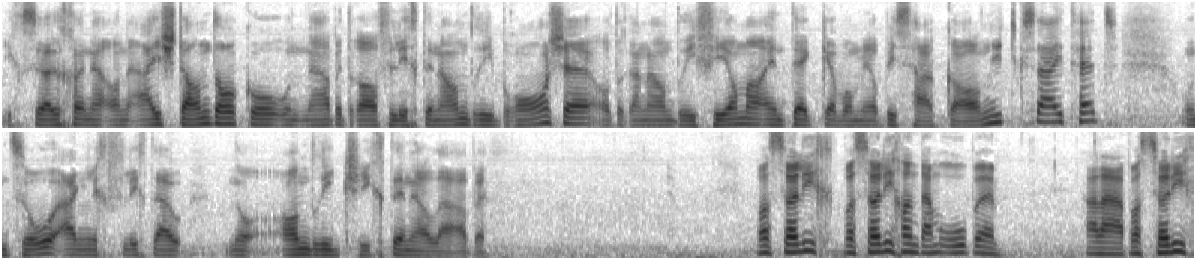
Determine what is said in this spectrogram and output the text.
Ich soll können an einen Standort gehen und nebenan vielleicht eine andere Branche oder eine andere Firma entdecken, die mir bisher gar nichts gesagt hat und so eigentlich vielleicht auch noch andere Geschichten erleben. Was soll ich, was soll ich an dem oben erleben? Was soll ich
